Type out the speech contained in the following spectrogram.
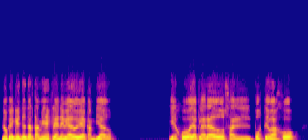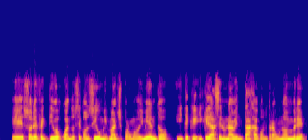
Lo que hay que entender también es que la NBA de hoy ha cambiado y el juego de aclarados al poste bajo eh, son efectivos cuando se consigue un mismatch por movimiento y, te, y quedas en una ventaja contra un hombre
